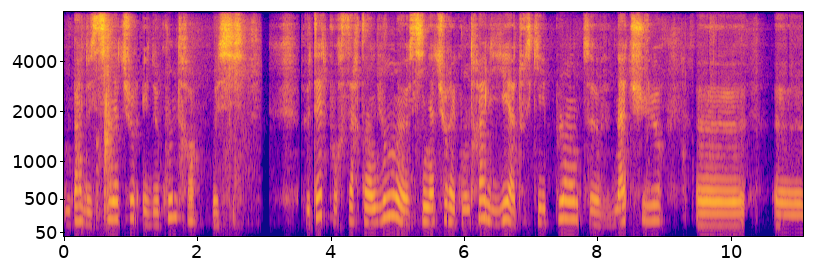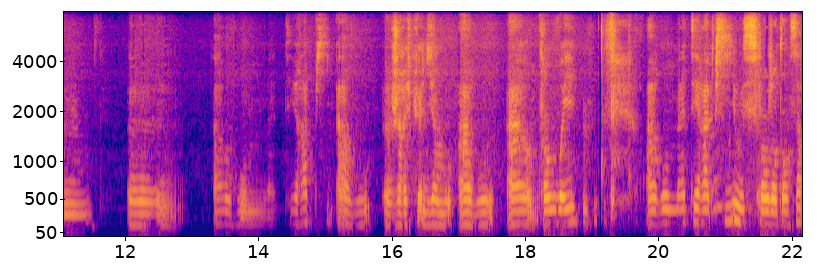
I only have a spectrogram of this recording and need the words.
on parle de signature et de contrat aussi. Peut-être pour certains lions, euh, signature et contrat liés à tout ce qui est plantes, euh, nature, euh, aromathérapie, j'arrive plus à le dire le mot, vous voyez, aromathérapie aussi, quand j'entends ça.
